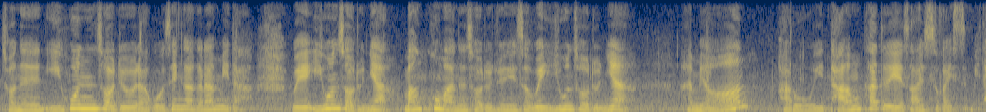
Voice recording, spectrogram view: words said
저는 이혼 서류라고 생각을 합니다. 왜 이혼 서류냐? 많고 많은 서류 중에서 왜 이혼 서류냐? 하면 바로 이 다음 카드에서 알 수가 있습니다.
